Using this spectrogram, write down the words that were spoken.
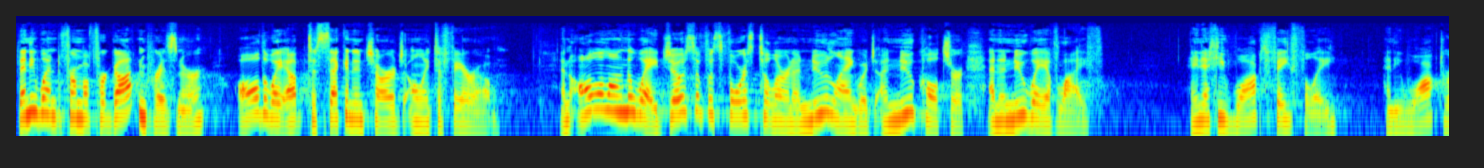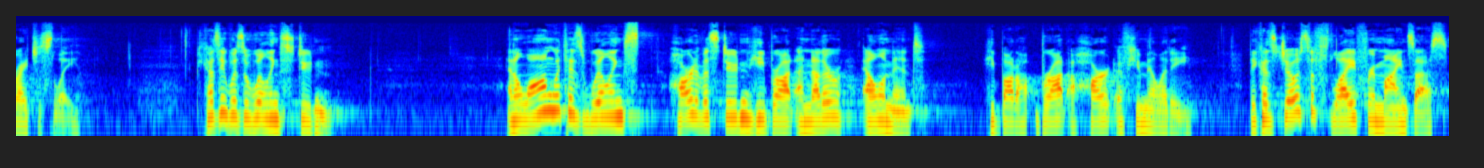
Then he went from a forgotten prisoner all the way up to second in charge only to Pharaoh. And all along the way, Joseph was forced to learn a new language, a new culture, and a new way of life. And yet he walked faithfully and he walked righteously because he was a willing student. And along with his willing heart of a student, he brought another element. He brought a, heart of humility because Joseph's life reminds us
